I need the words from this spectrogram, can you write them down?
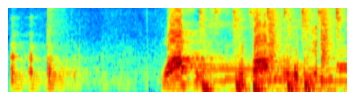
Waffles. Waffle.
